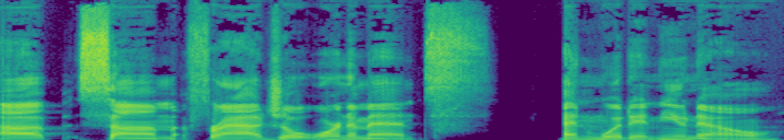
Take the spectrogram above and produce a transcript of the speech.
up some fragile ornaments. And wouldn't you know,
